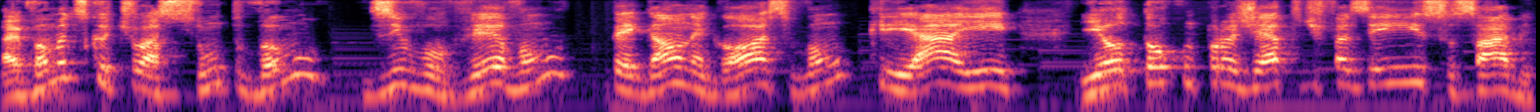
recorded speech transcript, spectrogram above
Aí vamos discutir o assunto, vamos desenvolver, vamos pegar um negócio, vamos criar aí. E eu tô com um projeto de fazer isso, sabe?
